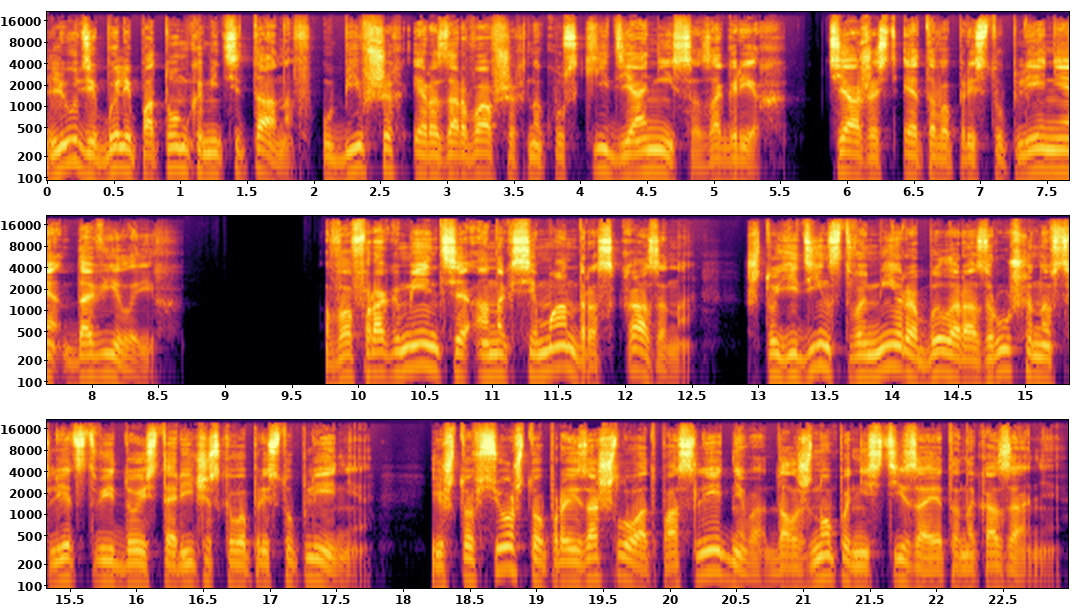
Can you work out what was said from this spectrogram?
Люди были потомками титанов, убивших и разорвавших на куски Диониса за грех. Тяжесть этого преступления давила их. Во фрагменте Анаксимандра сказано, что единство мира было разрушено вследствие доисторического преступления, и что все, что произошло от последнего, должно понести за это наказание.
